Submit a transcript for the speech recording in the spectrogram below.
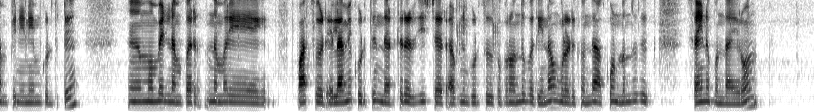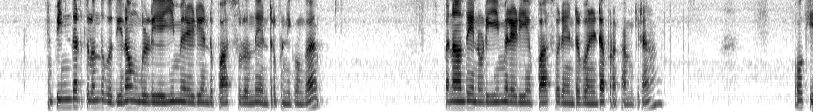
கம்பெனி நேம் கொடுத்துட்டு மொபைல் நம்பர் இந்த மாதிரி பாஸ்வேர்டு எல்லாமே கொடுத்து இந்த இடத்துல ரிஜிஸ்டர் அப்படின்னு கொடுத்ததுக்கப்புறம் வந்து பார்த்தீங்கன்னா உங்களுக்கு வந்து அக்கௌண்ட் வந்து சைன் அப் வந்தாயிரும். இப்போ இந்த இடத்துல வந்து பார்த்தீங்கன்னா உங்களுடைய இமெயில் ஐடி அண்ட் பாஸ்வேர்டு வந்து என்ட்ரு பண்ணிக்கோங்க. இப்போ நான் வந்து என்னோடய இமெயில் ஐடி பாஸ்வேர்டு என்ட்ரு பண்ணிவிட்டு அப்புறம் காமிக்கிறேன். ஓகே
